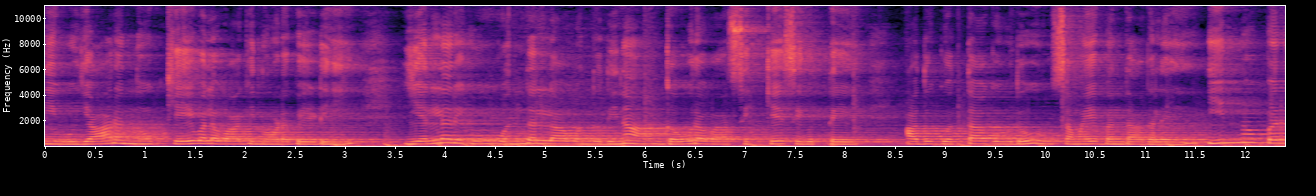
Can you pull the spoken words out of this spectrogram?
ನೀವು ಯಾರನ್ನು ಕೇವಲವಾಗಿ ನೋಡಬೇಡಿ. ಎಲ್ಲರಿಗೂ ಒಂದಲ್ಲ ಒಂದು ದಿನ ಗೌರವ ಸಿಕ್ಕೇ ಸಿಗುತ್ತೆ. ಅದು ಗೊತ್ತಾಗುವುದು ಸಮಯ ಬಂದಾಗಲೇ. ಇನ್ನೊಬ್ಬರ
